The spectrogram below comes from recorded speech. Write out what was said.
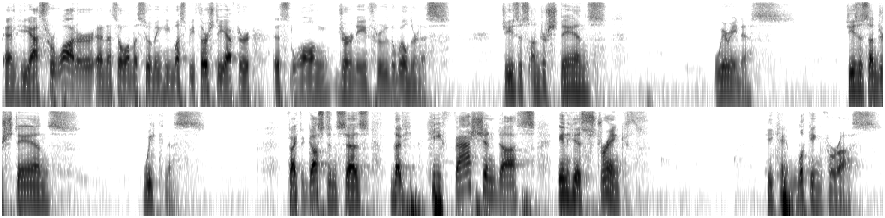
And he asks for water, and so I'm assuming he must be thirsty after this long journey through the wilderness. Jesus understands weariness. Jesus understands weakness. In fact, Augustine says that he fashioned us in his strength. He came looking for us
